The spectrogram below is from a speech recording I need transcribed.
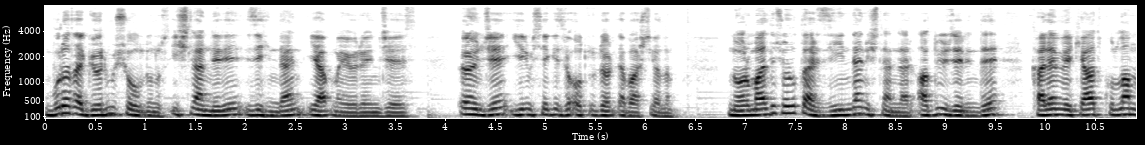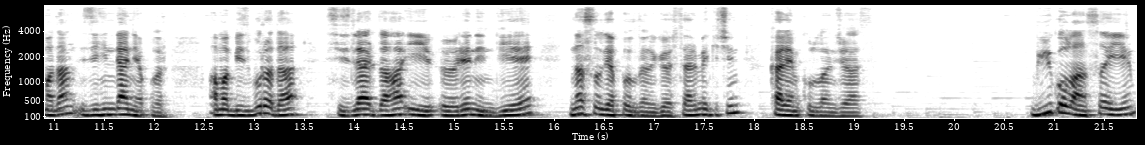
burada görmüş olduğunuz işlemleri zihinden yapmayı öğreneceğiz. Önce 28 ve 34 ile başlayalım. Normalde çocuklar zihinden işlemler adı üzerinde kalem ve kağıt kullanmadan zihinden yapılır. Ama biz burada sizler daha iyi öğrenin diye nasıl yapıldığını göstermek için kalem kullanacağız. Büyük olan sayıyı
